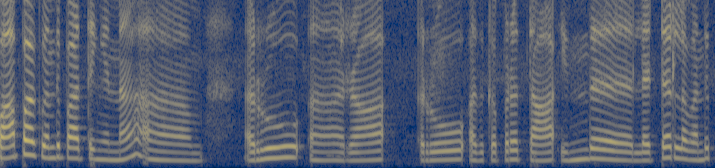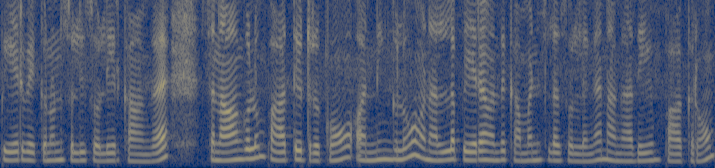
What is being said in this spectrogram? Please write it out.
பாப்பாவுக்கு வந்து பார்த்தீங்கன்னா ரூ ரா ரோ அதுக்கப்புறம் தா இந்த லெட்டரில் வந்து பேர் வைக்கணும்னு சொல்லி சொல்லியிருக்காங்க. ஸோ நாங்களும் பார்த்துட்ருக்கோம். நீங்களும் நல்ல பேராக வந்து கமெண்ட்ஸில் சொல்லுங்கள் நாங்கள் அதையும் பார்க்குறோம்.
